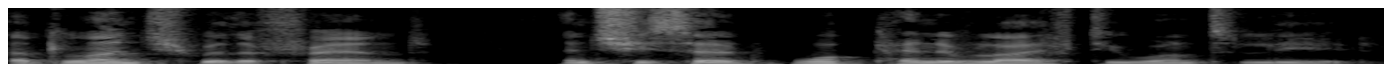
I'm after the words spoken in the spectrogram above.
at lunch with a friend and she said, What kind of life do you want to lead?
